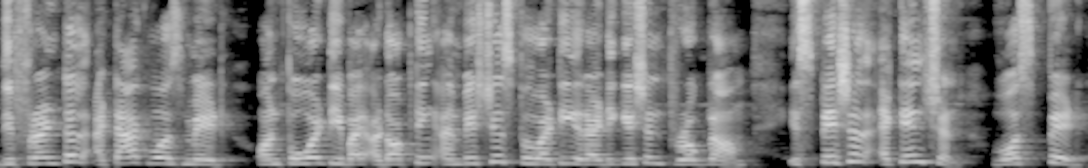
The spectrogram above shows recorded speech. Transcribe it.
the frontal attack was made on poverty by adopting ambitious poverty eradication program. Special attention was paid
